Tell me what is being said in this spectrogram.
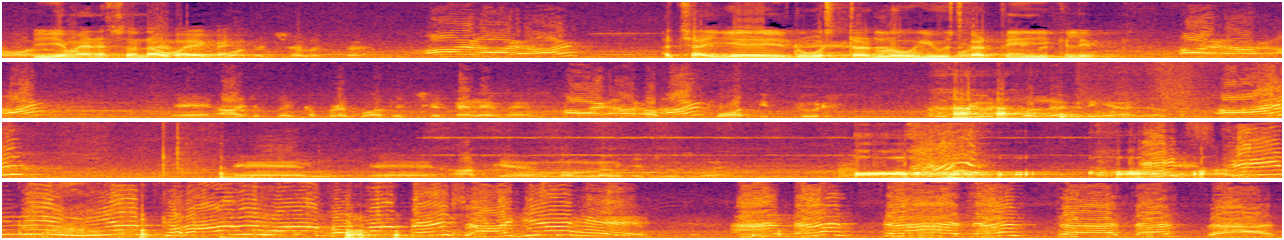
और ये मैंने सुना हुआ है बहुत अच्छा लगता है। और और और? अच्छा ये रोस्टर लोग यूज़ करते हैं ये क्लिप और और और? आज अपने कपड़े बहुत अच्छे पहने हुए हैं। और और आप और? बहुत ही ब्यूटीफुल लग रही हैं आज आप। और? आपके मम्मी मुझे चूस रहे हैं एक्सट्रीमली नियत कराने वाला बंदा पेश आ गया है and that's sad that's sad that's sad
